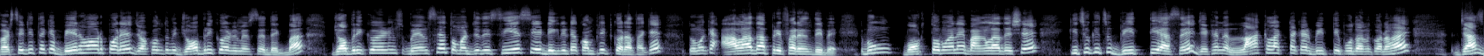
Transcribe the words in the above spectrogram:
ভার্সিটি থেকে বের হওয়ার পরে যখন তুমি জব রিকোয়ারমেন্টসে দেখবা জব রিকোয়ারমেন্টসে তোমার যদি সিএসসি এর ডিগ্রিটা কমপ্লিট করা থাকে, তোমাকে আলাদা প্রিফারেন্স দিবে। এবং বর্তমানে বাংলাদেশে কিছু কিছু বৃত্তি আছে, যেখানে লাখ লাখ টাকার বৃত্তি প্রদান করা হয় just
